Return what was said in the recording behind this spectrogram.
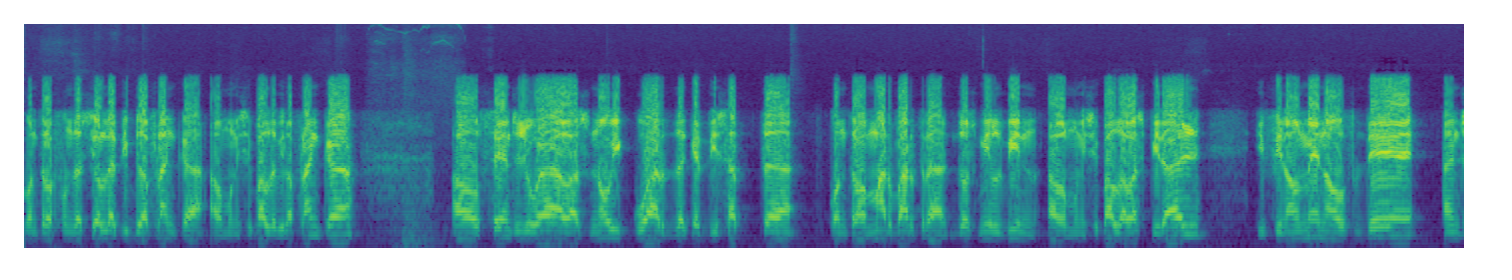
contra la Fundació Atlètic Vilafranca al municipal de Vilafranca. El C ens jugarà a les 9 i quart d'aquest dissabte contra el Mar Bartra 2020 al municipal de l'Espirall. I finalment el D ens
